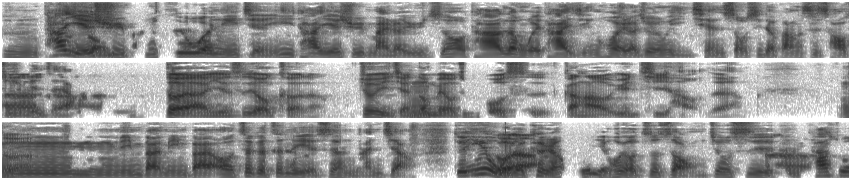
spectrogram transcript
嗯，他也许不是问你简易，他也许买了鱼之后，他认为他已经会了，就用以前熟悉的方式操作，就变这样。嗯。对啊，也是有可能，就以前都没有出过事，嗯、刚好运气好这样。嗯，明白明白。哦，这个真的也是很难讲。对，因为我的客人我也会有这种，就是他说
